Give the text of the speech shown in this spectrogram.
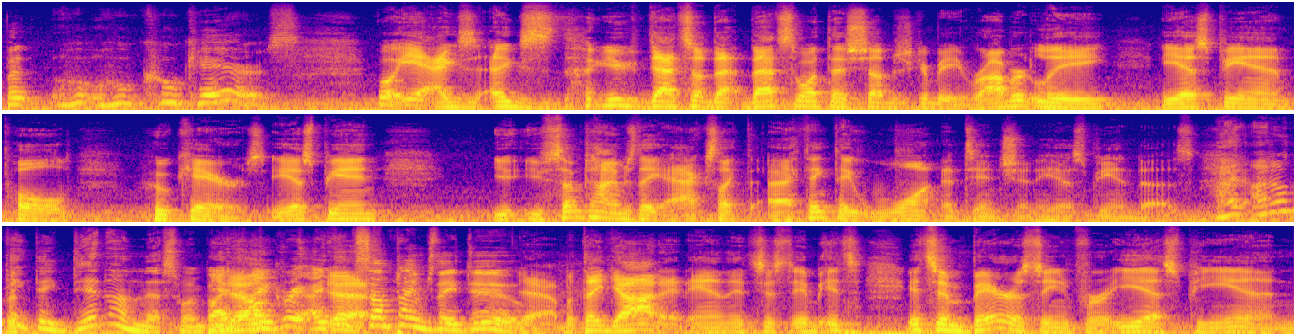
But who, who, who cares? Well, yeah, ex- ex- you, that's that, that's what this subject could be. Robert Lee, ESPN pulled. Who cares? ESPN. You, you sometimes they act like I think they want attention. ESPN does. I, I don't think they did on this one, but I, I agree. I Yeah. think sometimes they do. Yeah, but they got it, and it's just it's it's embarrassing for ESPN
